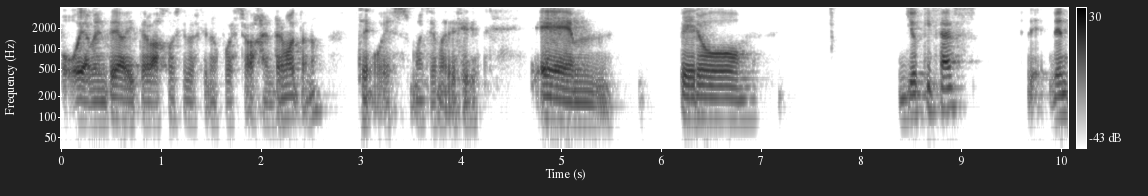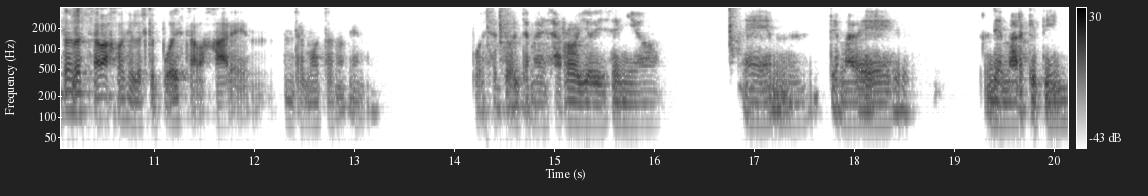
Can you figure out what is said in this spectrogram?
obviamente hay trabajos en los que no puedes trabajar en remoto, ¿no? Sí. O es mucho más difícil. Em, pero yo quizás, dentro de los trabajos en los que puedes trabajar en, remoto, ¿no? puede ser todo el tema de desarrollo, diseño, em, tema de, de, marketing,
